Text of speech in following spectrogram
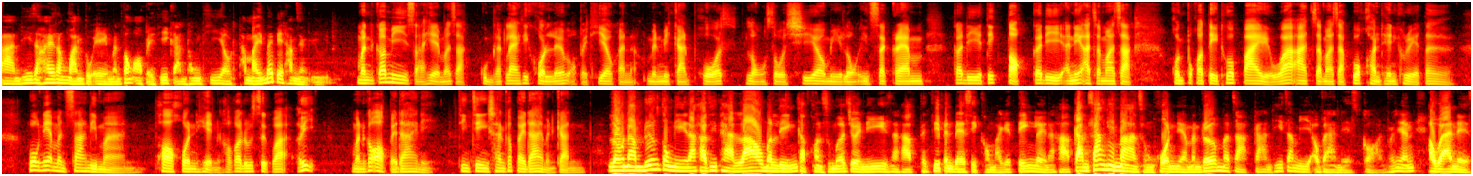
การที่จะให้รางวัลตัวเองมันต้องออกไปที่การท่องเที่ยวทำไมไม่ไปทำอย่างอื่น มันก็มีสาเหตุมาจากกลุ่มแรก ๆ ที่คนเริ่มออกไปเที่ยวกันอะมันมีการโพสต์ลงโซเชียลมีลง Instagram ก็ดี TikTok ก็ดี อันนี้อาจจะมาจากคนปกติทั่วไป หรือว่าอาจจะมาจากพวก content creator พวกนี้มันสร้าง demand พอคนเห็นเขาก็รู้สึกว่า เอ้ย มันก็ออกไปได้นี่ จริง ๆ ฉันก็ไปได้เหมือนกัน เรานำเรื่องตรงนี้นะครับที่แพนเล่ามาลิงก์กับ consumer journey นะครับที่เป็น basic ของ marketing เลยนะครับ การสร้าง demand ของคนเนี่ยมันเริ่มมาจากการที่จะมี awareness ก่อน เพราะฉะนั้น awareness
